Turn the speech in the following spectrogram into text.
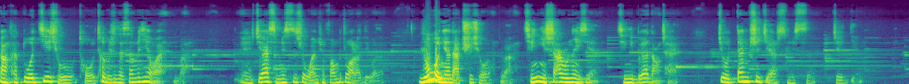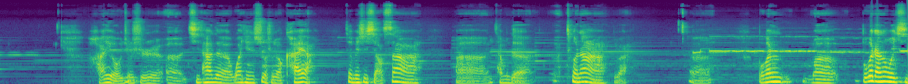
让他多接球投，特别是在三分线外，对吧？嗯，杰尔史密斯是完全防不住阿拉迪波的。如果你要打持球，对吧？请你杀入内线，请你不要挡拆，就单吃杰尔史密斯这一点。还有就是，呃，其他的外线射手要开啊，特别是小萨啊，啊，他们的特纳啊，对吧？呃，博格呃，博格达诺维奇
